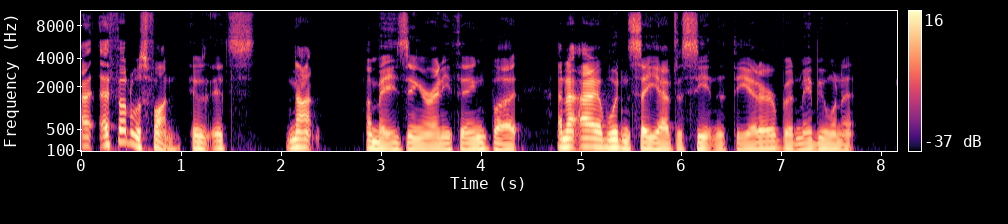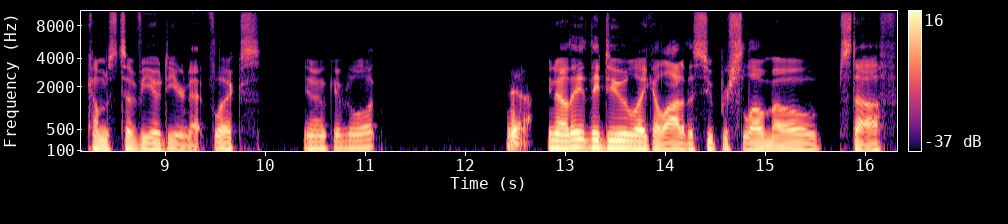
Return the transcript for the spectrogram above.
I, I thought it was fun. It, was- it's not amazing or anything, but and I, I wouldn't say you have to see it in the theater, but maybe when it comes to VOD or Netflix, you know, give it a look. Yeah. You know, they they do like a lot of the super slow mo stuff,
